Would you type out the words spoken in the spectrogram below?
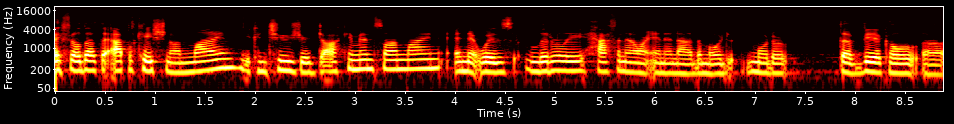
I filled out the application online. You can choose your documents online, and it was literally half an hour in and out of the motor, motor the vehicle uh,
